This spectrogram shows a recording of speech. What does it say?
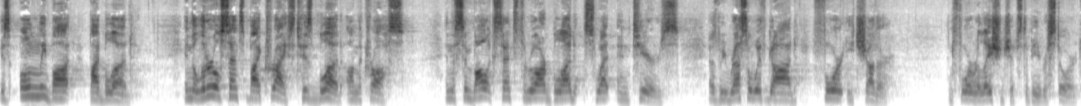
is only bought by blood. In the literal sense, by Christ, his blood on the cross. In the symbolic sense, through our blood, sweat, and tears, as we wrestle with God for each other and for relationships to be restored.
